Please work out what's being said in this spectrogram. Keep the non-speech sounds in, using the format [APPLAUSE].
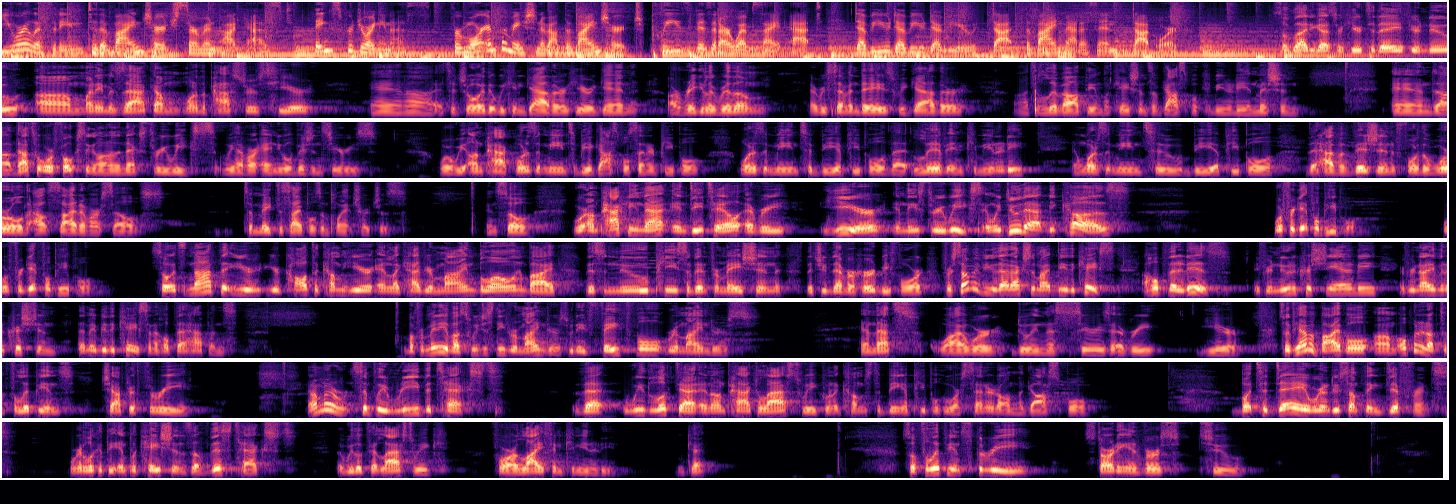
You are listening to the Vine Church Sermon Podcast. Thanks for joining us. For more information about the Vine Church, please visit our website at www.thevinemadison.org. So glad you guys are here today. If you're new, um, my name is Zach. I'm one of the pastors here, and uh, it's a joy that we can gather here again. Our regular rhythm every seven days, we gather uh, to live out the implications of gospel community and mission. And uh, that's what we're focusing on in the next three weeks. We have our annual vision series where we unpack what does it mean to be a gospel centered people? What does it mean to be a people that live in community? And what does it mean to be a people that have a vision for the world outside of ourselves to make disciples and plant churches? And so we're unpacking that in detail every year in these three weeks. And we do that because we're forgetful people. We're forgetful people. So it's not that you're, you're called to come here and like have your mind blown by this new piece of information that you've never heard before. For some of you, that actually might be the case. I hope that it is. If you're new to Christianity, if you're not even a Christian, that may be the case, and I hope that happens. But for many of us, we just need reminders. We need faithful reminders. And that's why we're doing this series every year. So if you have a Bible, um, open it up to Philippians chapter 3. And I'm going to simply read the text that we looked at and unpacked last week when it comes to being a people who are centered on the gospel. But today we're going to do something different. We're going to look at the implications of this text that we looked at last week for our life and community. Okay? So Philippians 3, starting in verse 2.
